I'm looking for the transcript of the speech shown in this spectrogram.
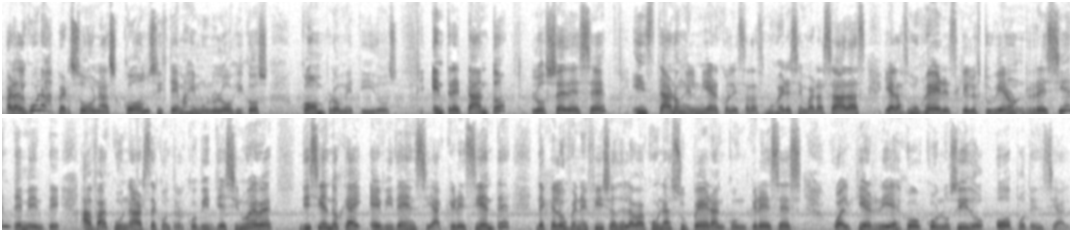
para algunas personas con sistemas inmunológicos comprometidos. Entre tanto, los CDC instaron el miércoles a las mujeres embarazadas y a las mujeres que lo estuvieron recientemente a vacunarse contra el COVID-19, diciendo que hay evidencia creciente de que los beneficios de la vacuna superan con creces cualquier riesgo conocido o potencial.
